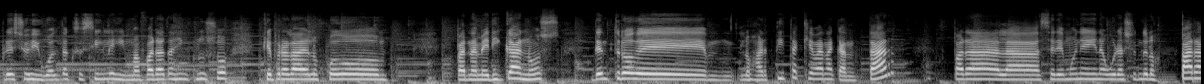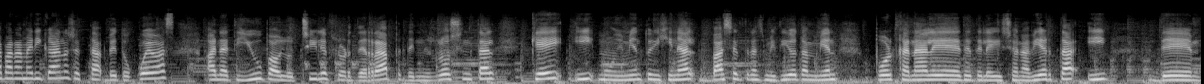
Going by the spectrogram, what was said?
precios igual de accesibles y más baratas incluso que para la de los Juegos Panamericanos. Dentro de mm, los artistas que van a cantar para la ceremonia de inauguración de los Parapanamericanos está Beto Cuevas, Ana Tijoux, Pablo Chile, Flor de Rap, Denis Rosenthal, Key y Movimiento Original va a ser transmitido también por canales de televisión abierta y de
